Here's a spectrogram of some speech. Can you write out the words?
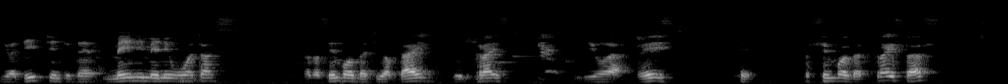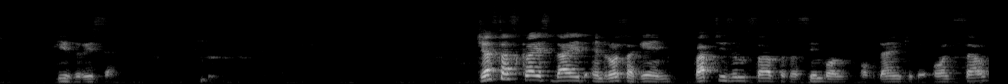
You are dipped into the many, many waters as a symbol that you have died with Christ and you are raised. It's a symbol that Christ has is risen. Just as Christ died and rose again, Baptism serves as a symbol of dying to the old self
